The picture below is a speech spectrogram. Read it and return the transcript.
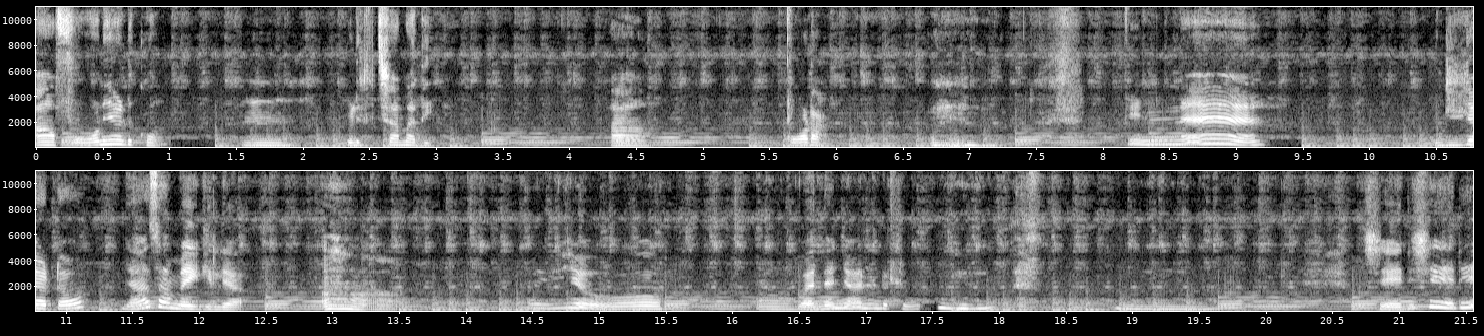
ആ ഫോൺ ഞാൻ എടുക്കും. വിളിച്ചാൽ മതി. ആ. പോടാ. പിന്നെ ഇല്ല കേട്ടോ ഞാൻ സമ്മതിക്കില്ല. അയ്യോ. പിന്നെ ഞാനുണ്ടല്ലോ. ശരി ശരി.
